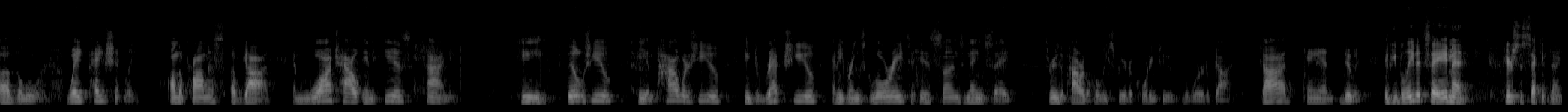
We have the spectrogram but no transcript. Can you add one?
of the Lord. Wait patiently on the promise of God and watch how, in His timing, He fills you, He empowers you, He directs you, and He brings glory to His Son's namesake through the power of the Holy Spirit according to the Word of God. God can do it. If you believe it, say amen. Here's the second thing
